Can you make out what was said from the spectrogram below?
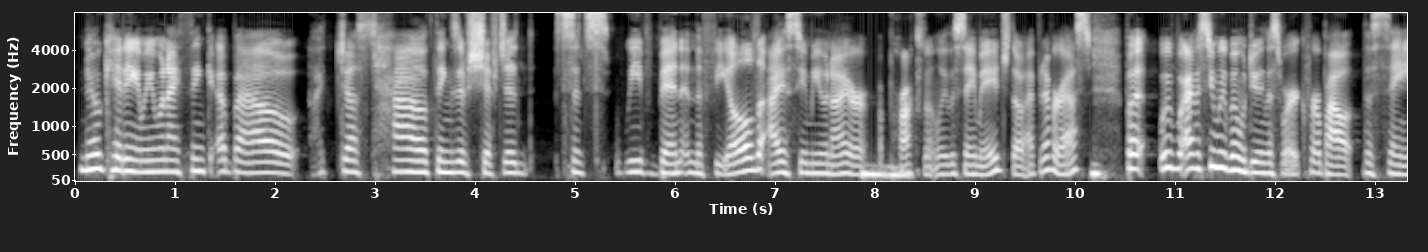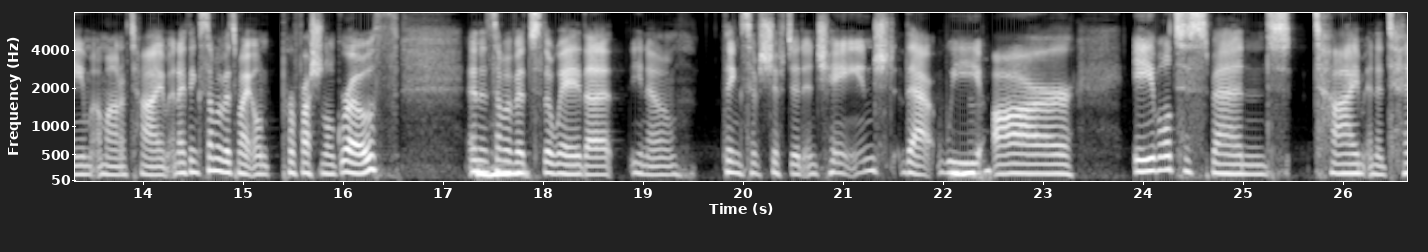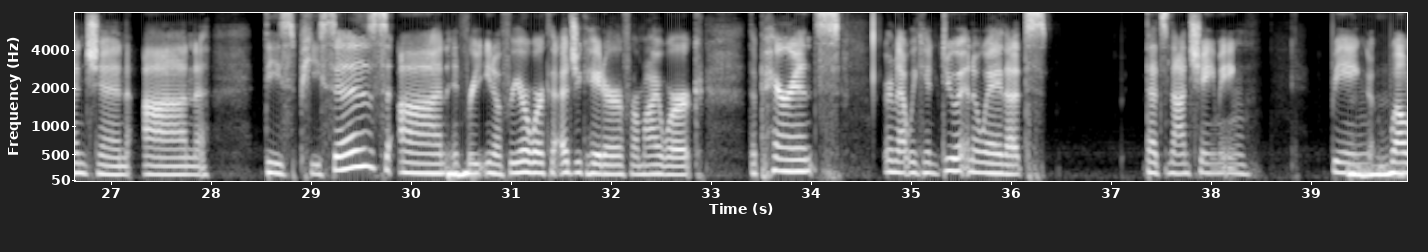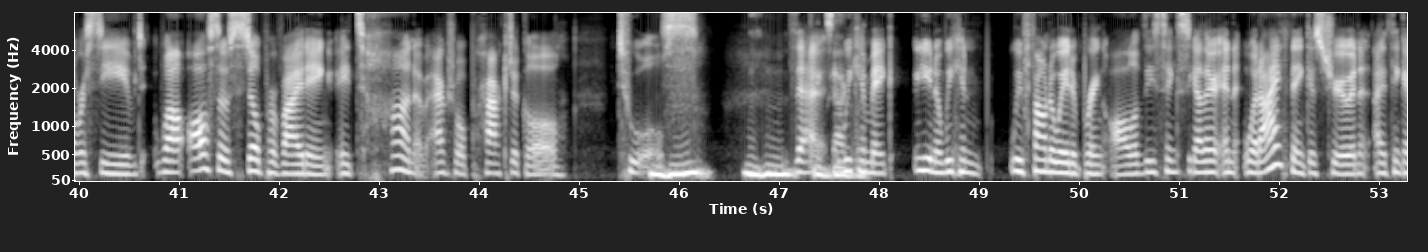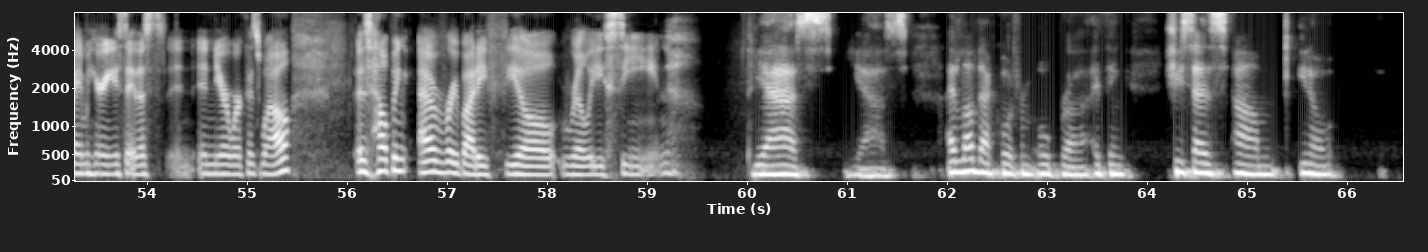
No kidding. I mean, when I think about just how things have shifted since we've been in the field, I assume you and I are mm-hmm. approximately the same age, though I've never asked. But I assume we've been doing this work for about the same amount of time. And I think some of it's my own professional growth. And then some of mm-hmm. it's the way that, you know, things have shifted and changed, that we mm-hmm. are able to spend time and attention on these pieces on mm-hmm. for you know for your work the educator for my work the parents and that we can do it in a way that's that's non-shaming being mm-hmm. well received while also still providing a ton of actual practical tools mm-hmm. Mm-hmm. that exactly. we can make you know we can we've found a way to bring all of these things together and what i think is true and i think i'm hearing you say this in, in your work as well is helping everybody feel really seen yes yes i love that quote from oprah i think she says, um, you know,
